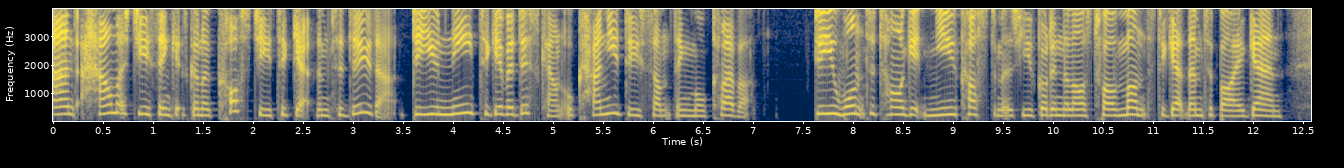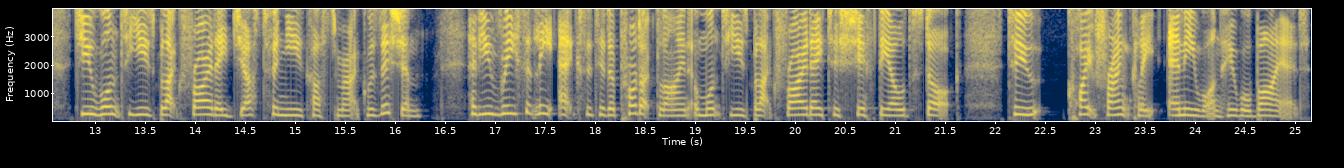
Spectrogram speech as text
And how much do you think it's going to cost you to get them to do that? Do you need to give a discount or can you do something more clever? Do you want to target new customers you've got in the last 12 months to get them to buy again? Do you want to use Black Friday just for new customer acquisition? Have you recently exited a product line and want to use Black Friday to shift the old stock to, quite frankly, anyone who will buy it?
